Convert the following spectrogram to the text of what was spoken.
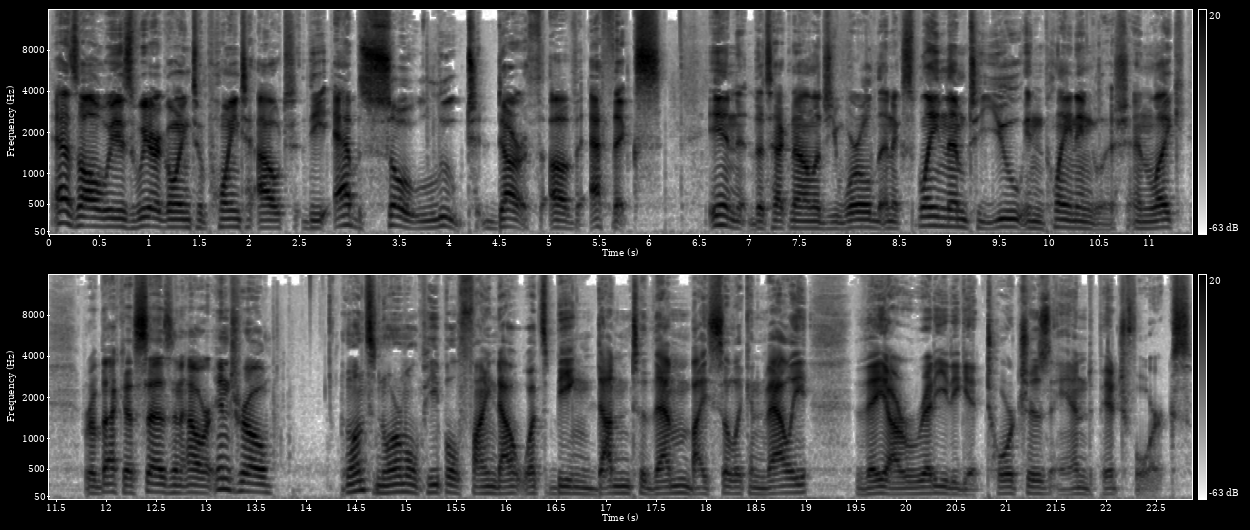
As always, we are going to point out the absolute dearth of ethics in the technology world and explain them to you in plain English. And like Rebecca says in our intro, once normal people find out what's being done to them by Silicon Valley, they are ready to get torches and pitchforks.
